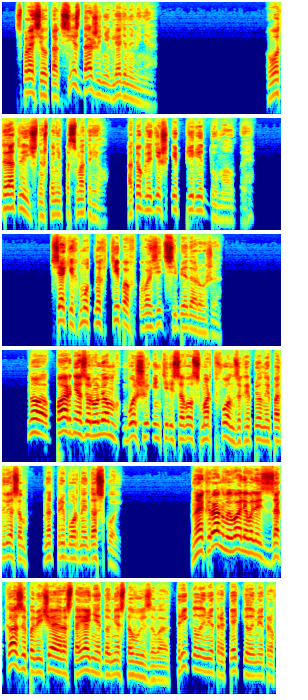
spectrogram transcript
— спросил таксист, даже не глядя на меня. Вот и отлично, что не посмотрел, а то, глядишь, и передумал бы. Всяких мутных типов возить себе дороже. Но парня за рулем больше интересовал смартфон, закрепленный подвесом над приборной доской. На экран вываливались заказы, помечая расстояние до места вызова. Три километра, пять километров.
